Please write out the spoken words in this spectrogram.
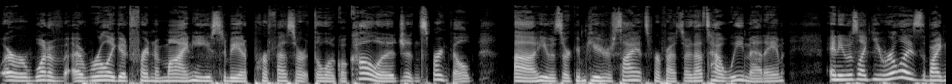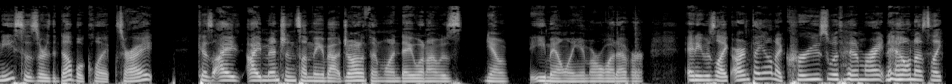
or one of a really good friend of mine. He used to be a professor at the local college in Springfield. Uh, he was their computer science professor. That's how we met him. And he was like, "You realize that my nieces are the Doubleclicks, right?" because I, I mentioned something about Jonathan one day when I was, you know, emailing him or whatever. And he was like, Aren't they on a cruise with him right now? And I was like,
